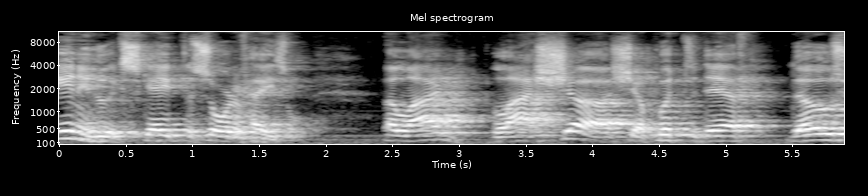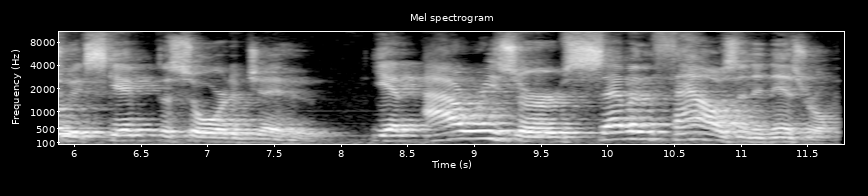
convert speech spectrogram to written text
any who escaped the sword of Hazael. Elisha shall put to death those who escaped the sword of Jehu. Yet I reserve 7,000 in Israel,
